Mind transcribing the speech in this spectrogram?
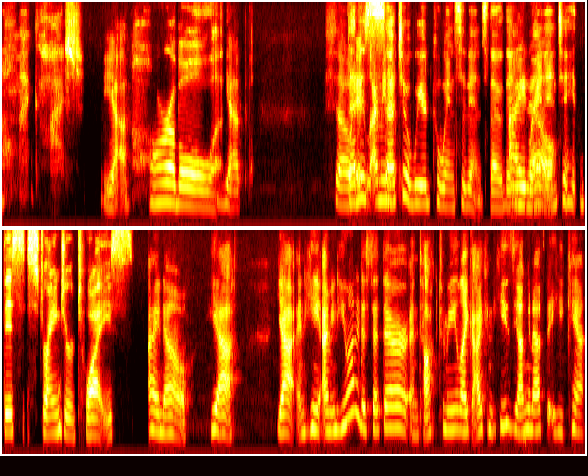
Oh my gosh. Yeah. Horrible. Yep. So That it- is I mean such a weird coincidence, though, that I you ran into this stranger twice. I know. Yeah. Yeah, and he I mean he wanted to sit there and talk to me like I can he's young enough that he can't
